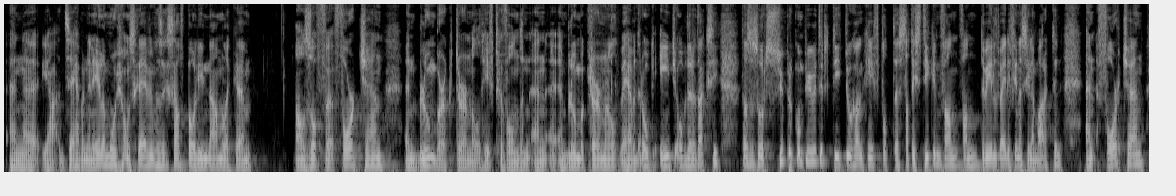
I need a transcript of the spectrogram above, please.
En ja, zij hebben een hele mooie omschrijving van zichzelf, Paulien, namelijk... Um, alsof uh, 4chan een Bloomberg terminal heeft gevonden. En uh, een Bloomberg terminal, wij hebben er ook eentje op de redactie. Dat is een soort supercomputer die toegang geeft tot de statistieken van, van de wereldwijde financiële markten. En 4chan,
